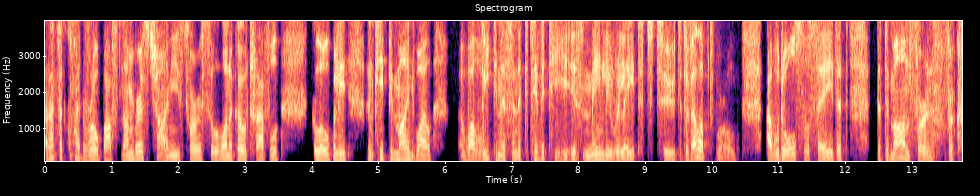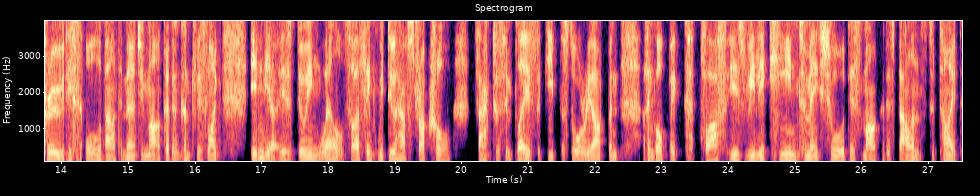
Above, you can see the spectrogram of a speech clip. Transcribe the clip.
And that's a quite robust numbers. Chinese tourists will want to go travel globally. And keep in mind, while while weakness in activity is mainly related to the developed world, I would also say that the demand for, for crude is all about emerging market and countries like India is doing well. So I think we do have structural factors in place to keep the story up. And I think OPEC Plus is really keen to make sure this market is balanced to tight.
